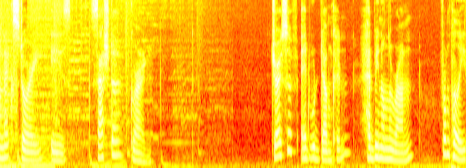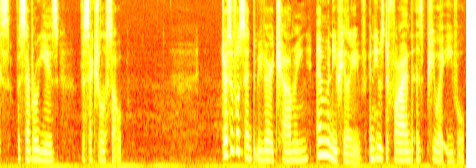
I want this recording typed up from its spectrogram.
Our next story is Sashta Groene. Joseph Edward Duncan had been on the run from police for several years for sexual assault. Joseph was said to be very charming and manipulative, and he was defined as pure evil.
